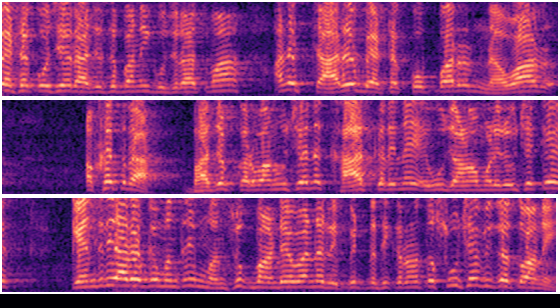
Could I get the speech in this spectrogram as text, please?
બેઠકો છે રાજ્યસભાની ગુજરાતમાં અને ચારે બેઠકો પર નવા અખતરા ભાજપ કરવાનું છે અને ખાસ કરીને એવું જાણવા મળી રહ્યું છે કે કેન્દ્રીય આરોગ્ય મંત્રી મનસુખ માંડવિયાને રિપીટ નથી કરવાનો. તો શું છે વિગતો આની?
